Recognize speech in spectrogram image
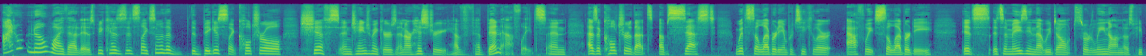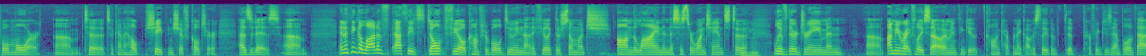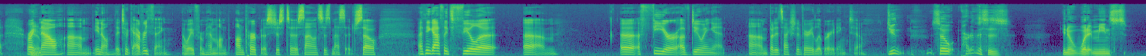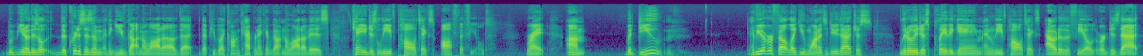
I don't know why that is because it's like some of the the biggest like cultural shifts and change makers in our history have have been athletes and as a culture that's obsessed with celebrity in particular athlete celebrity it's it's amazing that we don't sort of lean on those people more um, to to kind of help shape and shift culture as it is um, and I think a lot of athletes don't feel comfortable doing that. They feel like there's so much on the line, and this is their one chance to live their dream. And um, I mean, rightfully so. I mean, I think you, Colin Kaepernick, obviously the, the perfect example of that. Right Yeah. now, um, you know, they took everything away from him on on purpose just to silence his message. So I think athletes feel a um, a, a fear of doing it, um, but it's actually very liberating too. Do you? So part of this is, you know, what it means. You know, there's a, the criticism I think you've gotten a lot of that that people like Colin Kaepernick have gotten a lot of is can't you just leave politics off the field, right? Um, but do you have you ever felt like you wanted to do that? Just literally just play the game and leave politics out of the field, or does that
